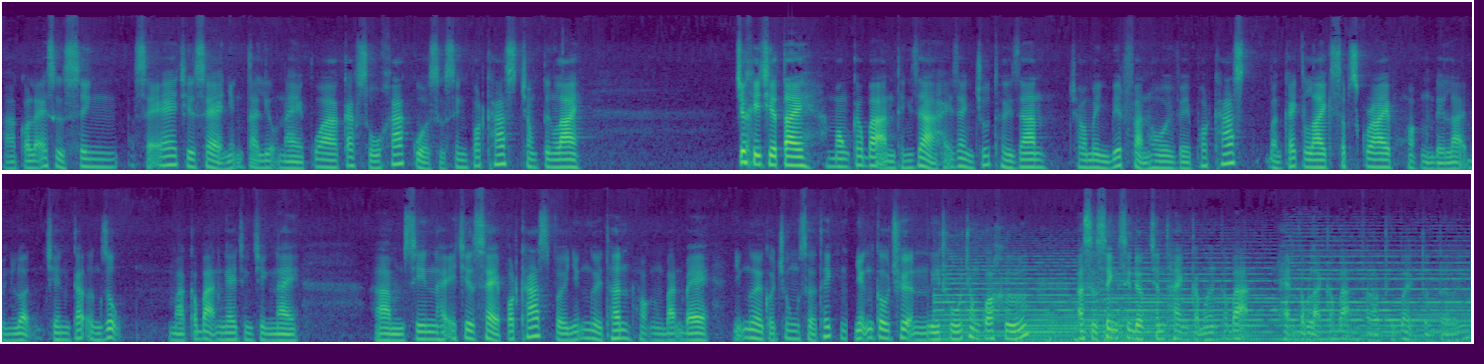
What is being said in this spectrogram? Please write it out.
À, có lẽ Sử Sinh sẽ chia sẻ những tài liệu này qua các số khác của Sử Sinh Podcast trong tương lai. Trước khi chia tay, mong các bạn thính giả hãy dành chút thời gian cho mình biết phản hồi về podcast bằng cách like, subscribe hoặc để lại bình luận trên các ứng dụng mà các bạn nghe chương trình này. Um, xin hãy chia sẻ podcast với những người thân hoặc bạn bè, những người có chung sở thích những câu chuyện lý thú trong quá khứ. À, Sử sinh xin được chân thành cảm ơn các bạn. Hẹn gặp lại các bạn vào thứ bảy tuần tới.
